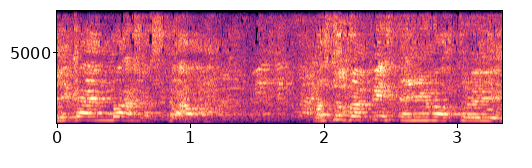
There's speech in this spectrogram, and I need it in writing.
яка їм важа стала. Наступна пісня гівно в траві.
